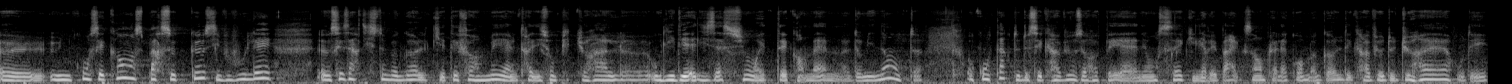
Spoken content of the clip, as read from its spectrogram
une conséquence parce que, si vous voulez, ces artistes moghols qui étaient formés à une tradition picturale euh, où l'idéalisation était quand même dominante, au contact de ces gravures européennes. Et on sait qu'il y avait par exemple à la cour moghole des gravures de Dürer ou des,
